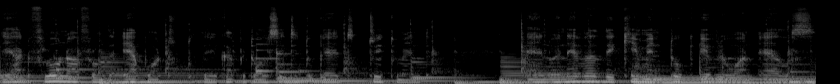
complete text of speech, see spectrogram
They had flown her from the airport to the capital city to get treatment. And whenever they came and took everyone else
